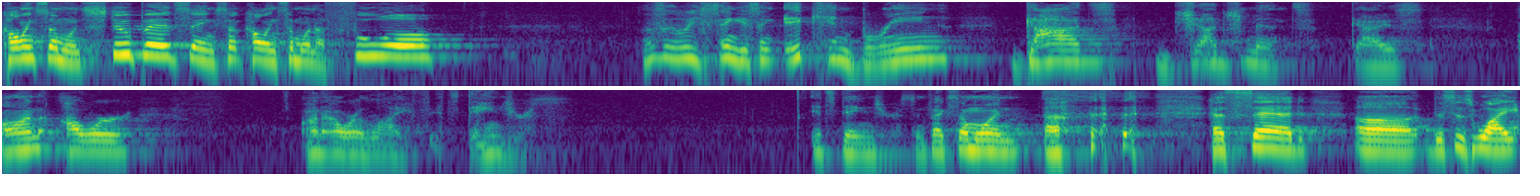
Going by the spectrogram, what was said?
calling someone stupid, saying, calling someone a fool. This is what he's saying. He's saying it can bring God's judgment, guys on our, on our life. It's dangerous. It's dangerous. In fact, someone uh, has said uh, this is why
